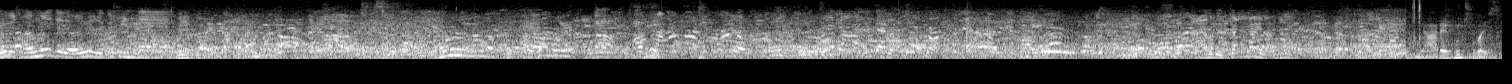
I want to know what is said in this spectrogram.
우리 젊은이들 열기를 느낄 수 있네. 그러니까. 아, 근데 짱많이 나네. 이 아래 후추가 있어.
